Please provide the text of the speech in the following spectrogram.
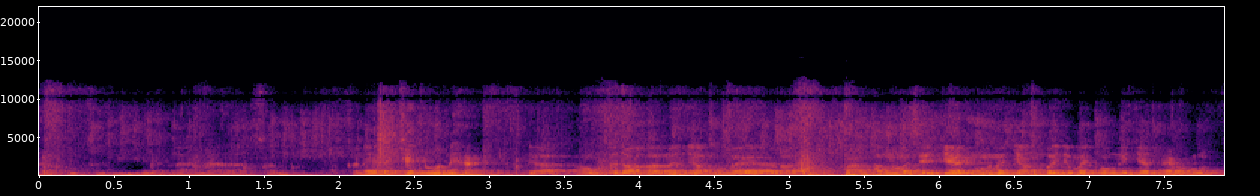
đấy không xử lý này là là sân cái này là chết luôn đấy hả? Dạ không cái đó là nó dẫn về là bản thân nó sẽ chết mà nó dẫn về cho mấy con kia chết theo luôn.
